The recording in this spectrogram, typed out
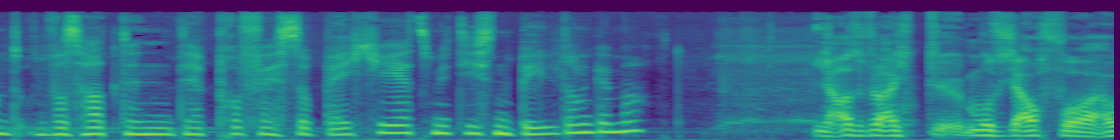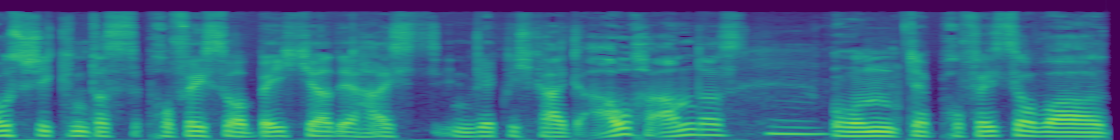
Und was hat denn der Professor Becher jetzt mit diesen Bildern gemacht? Ja, also vielleicht äh, muss ich auch vorausschicken, dass Professor Becher, der heißt in Wirklichkeit auch anders. Mhm. Und der Professor war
